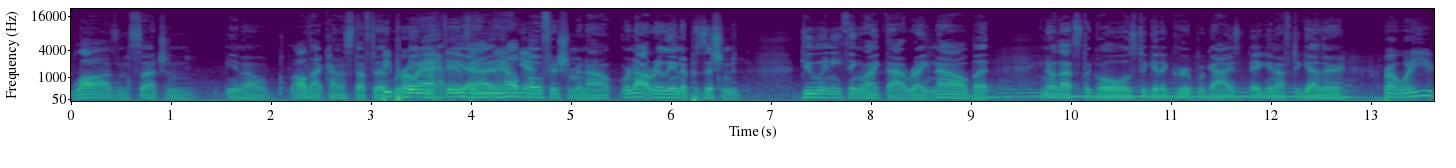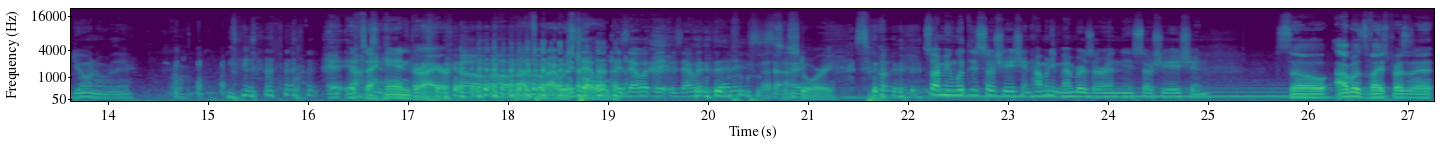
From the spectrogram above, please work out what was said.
laws and such and you know all that kind of stuff to Be maybe- proactive yeah and, and, help yeah. bow fishermen out we're not really in a position to do anything like that right now but you know that's the goal is to get a group of guys big enough together Bro, what are you doing over there? It- it's a hand dryer. Oh, oh, That's what I was is told. Is that what they, is that what that is? That's the Sorry. story. So, so I mean, with the association, how many members are in the association? so i was vice president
